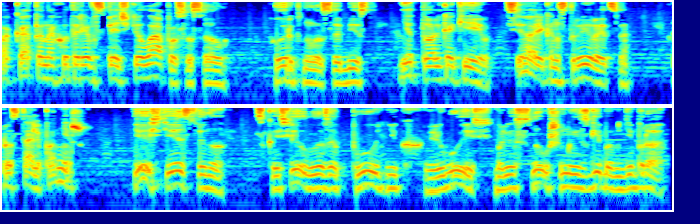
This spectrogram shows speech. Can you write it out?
«Пока ты на хуторе в спячке лапу сосал», – фыркнул особист. «Не только Киев, все реконструируется. Хрусталь помнишь?» «Естественно», – скосил глаза путник, любуясь блеснувшим изгибом Днепра.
